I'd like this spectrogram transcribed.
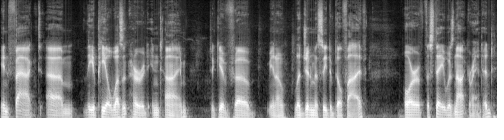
in fact, um, the appeal wasn't heard in time to give, uh, you know, legitimacy to Bill 5, or if the stay was not granted,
